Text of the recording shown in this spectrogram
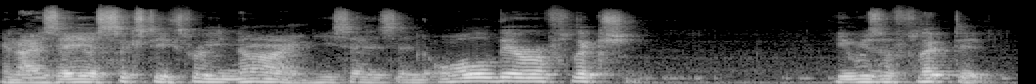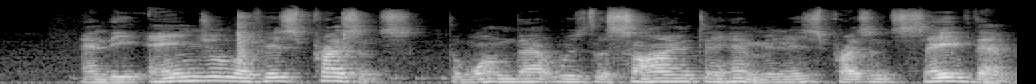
In Isaiah 63 9, he says, In all their affliction, he was afflicted, and the angel of his presence, the one that was the sign to him in his presence, saved them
